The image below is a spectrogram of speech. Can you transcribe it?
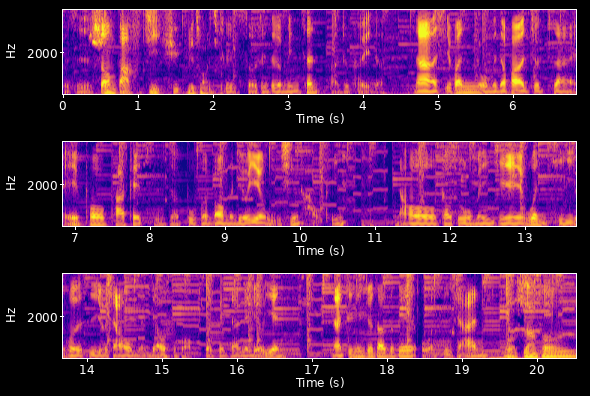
就是双 buff 继续，没错没错，去搜寻这个名称啊就可以了。那喜欢我们的话，就在 Apple Podcast 的部分帮我们留言五星好评，然后告诉我们一些问题，或者是有想要我们聊什么，都可以在那边留言。那今天就到这边，我是小安，我是阿峰，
